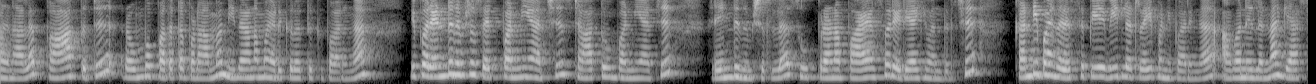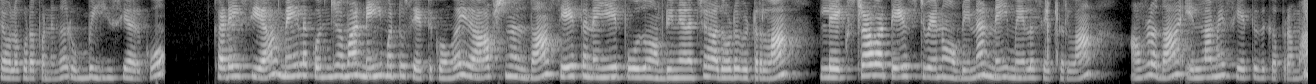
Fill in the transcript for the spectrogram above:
அதனால் பார்த்துட்டு ரொம்ப பதட்டப்படாமல் நிதானமாக எடுக்கிறதுக்கு பாருங்கள் இப்போ ரெண்டு நிமிஷம் செட் பண்ணியாச்சு ஸ்டார்ட்டும் பண்ணியாச்சு. ரெண்டு நிமிஷத்தில் சூப்பரான பாயசம் ரெடியாகி வந்துருச்சு. கண்டிப்பாக இந்த ரெசிபியை வீட்டில் ட்ரை பண்ணி பாருங்கள் அவன் இல்லைன்னா கேஸ் ஸ்டவ்வில் கூட பண்ணுங்கள் ரொம்ப ஈஸியாக இருக்கும். கடைசியாக மேலே கொஞ்சமாக நெய் மட்டும் சேர்த்துக்கோங்க. இது ஆப்ஷனல் தான். சேர்த்த நெய்யே போதும் அப்படின்னு நினச்சா அதோடு விட்டுறலாம். இல்லை எக்ஸ்ட்ராவாக டேஸ்ட் வேணும் அப்படின்னா நெய் மேலே சேர்த்துடலாம். அவ்வளோதான் எல்லாமே சேர்த்ததுக்கப்புறமா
